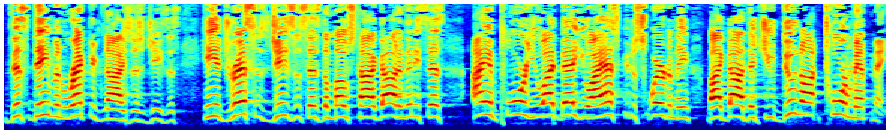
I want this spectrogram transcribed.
This demon recognizes Jesus. He addresses Jesus as the Most High God. And then he says, I implore you, I beg you, I ask you to swear to me by God that you do not torment me.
